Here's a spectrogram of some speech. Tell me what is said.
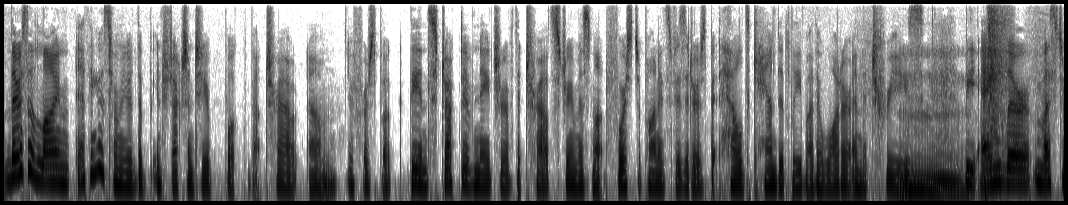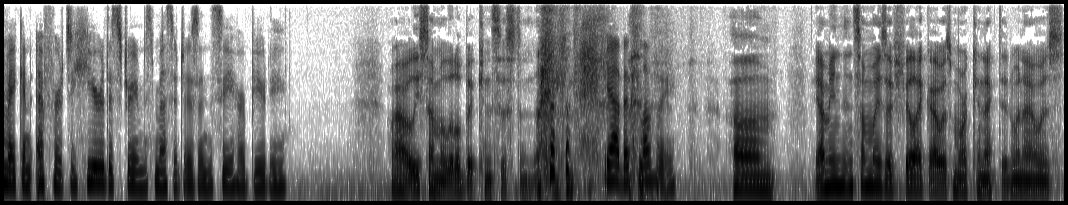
There's a line, I think it was from your, the introduction to your book about trout, um, your first book. The instructive nature of the trout stream is not forced upon its visitors, but held candidly by the water and the trees. Mm. The angler must make an effort to hear the stream's messages and see her beauty. Wow, at least I'm a little bit consistent. yeah, that's lovely. Um, yeah, I mean, in some ways, I feel like I was more connected when I was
